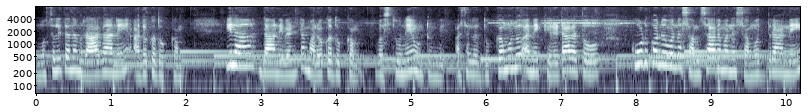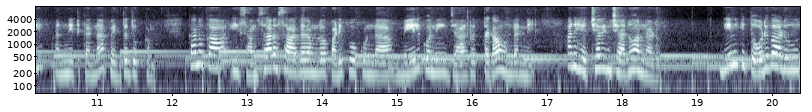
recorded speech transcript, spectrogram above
ముసలితనం రాగానే అదొక దుఃఖం. ఇలా దాని వెంట మరొక దుఃఖం వస్తూనే ఉంటుంది. అసలు దుఃఖములు అనే కిరటాలతో కూడుకొని ఉన్న సంసారం అనే సముద్రాన్ని అన్నిటికన్నా పెద్ద దుఃఖం. కనుక ఈ సంసార సాగరంలో పడిపోకుండా మేలుకొని జాగ్రత్తగా ఉండండి అని హెచ్చరించాను అన్నాడు. దీనికి తోడివాడు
